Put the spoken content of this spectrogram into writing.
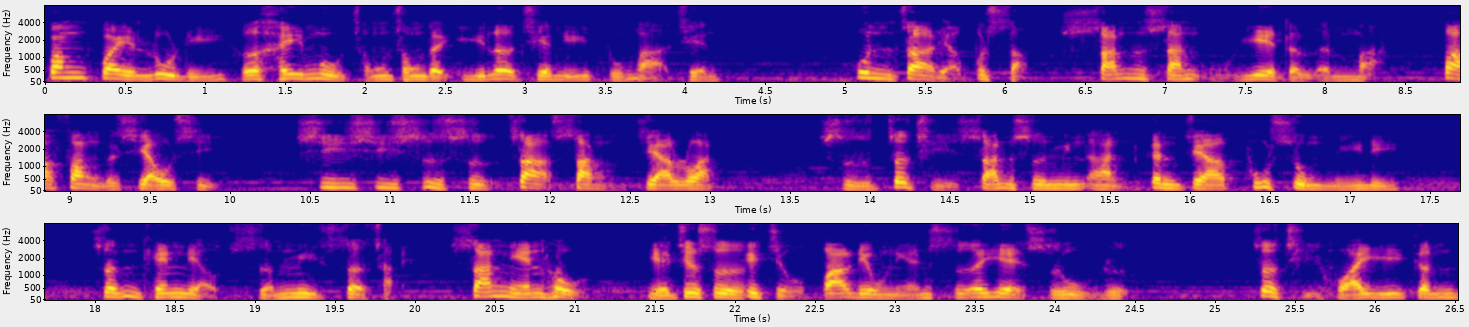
光怪陆离和黑幕重重的娱乐圈与赌马圈，混杂了不少三山五岳的人马。发放的消息，虚虚实实，诈上加乱，使这起三尸命案更加扑朔迷离，增添了神秘色彩。三年后，也就是一九八六年十二月十五日，这起怀疑跟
